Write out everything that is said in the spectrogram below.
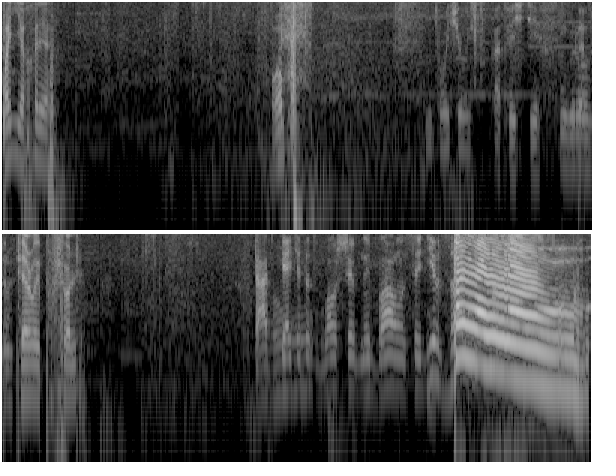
Поехали. Оп. Не получилось отвести угрозу. Первый пушоль. Да Ну. опять этот волшебный баунс, иди в зал.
